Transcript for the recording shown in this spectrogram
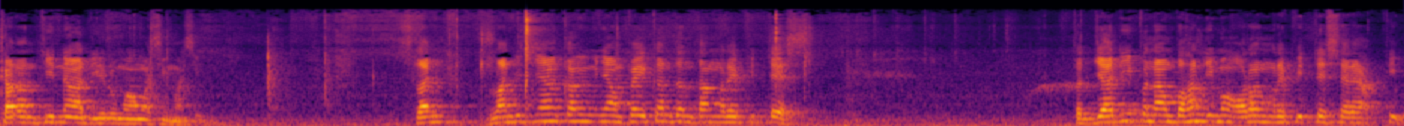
karantina di rumah masing-masing. Selanjutnya kami menyampaikan tentang rapid test. Terjadi penambahan 5 orang rapid test reaktif,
